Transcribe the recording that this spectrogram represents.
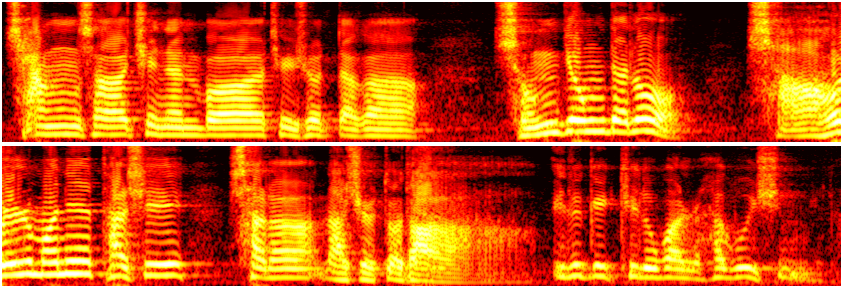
장사 지낸 바 되셨다가 성경대로 사흘 만에 다시 살아나셨도다. 이렇게 기록을 하고 있습니다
